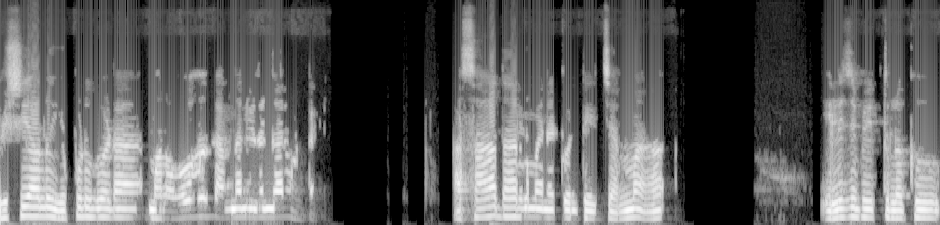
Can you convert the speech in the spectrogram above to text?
విషయాలు ఎప్పుడు కూడా మన ఊహకు అందని విధంగానే ఉంటాయి. అసాధారణమైనటువంటి జన్మ ఎలిజబెత్తులకు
